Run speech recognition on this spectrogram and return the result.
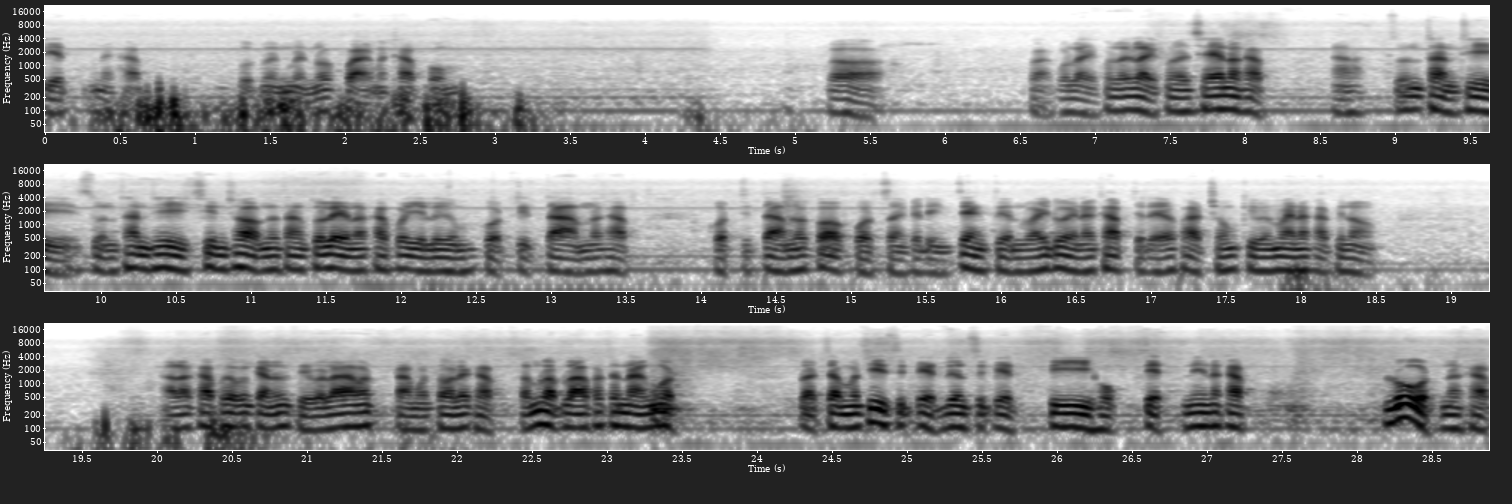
เด็ดๆนะครับ สูตรเหมือนเหมือนว่าฝากนะครับผม ก็ฝากกดไลค์คนละไลค์คนละแชร์นะครับ ส่วนท่านที่ส่วนท่านที่ชื่นชอบในทางตัวเลขนะครับ ก็อย่าลืมกดติดตามนะครับ กดติดตามแล้วก็กดสั่นกระดิ่งแจ้งเตือนไว้ด้วยนะครับ จะได้ไม่พลาดชมคลิปใหม่ๆนะครับพี่น้องเอาละครับเพื่อเป็นการไม่เสียเวลามาตามกันต่อเลยครับสำหรับลาวพัฒนางวด ประจำวันที่ 11 เดือน 11 ปี 67 นี้นะครับ รูดนะครับ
